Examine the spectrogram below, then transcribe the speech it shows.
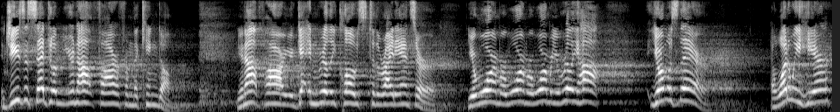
And Jesus said to him, You're not far from the kingdom. You're not far. You're getting really close to the right answer. You're warmer, warmer, warmer. You're really hot. You're almost there. And what do we hear?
